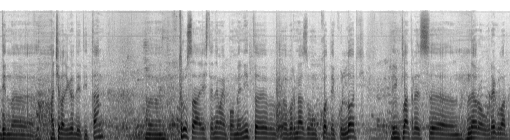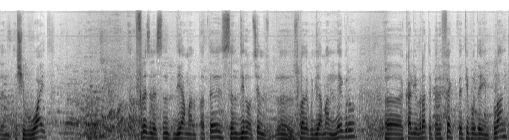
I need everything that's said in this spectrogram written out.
din uh, același grad de titan. Uh, trusa este nemaipomenită, uh, urmează un cod de culori, implantele sunt neuro, regular și white, Frezele sunt diamantate, sunt din oțel uh, sculate cu diamant negru, uh, calibrate perfect pe tipul de implant.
